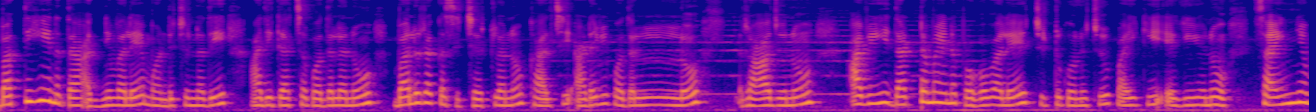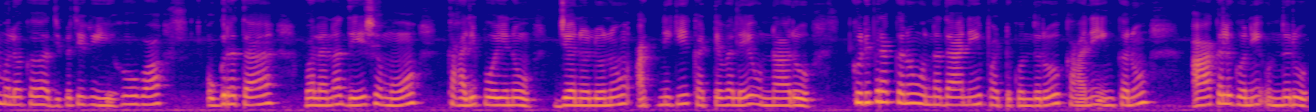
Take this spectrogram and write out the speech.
భక్తిహీనత అగ్నివలే మండుచున్నది. అది గచ్చ పొదలను బలురకసి చెట్లను కాల్చి అడవి పొదల్లో రాజును. అవి దట్టమైన పొగవలే చుట్టుకొనుచు పైకి ఎగియును. సైన్యములకు అధిపతికి యహోవా ఉగ్రత వలన దేశము కాలిపోయెను. జనులను అగ్నికి కట్టెవలే ఉన్నారు. కుడి ప్రక్కన ఉన్నదాన్ని పట్టుకుందరు కానీ ఇంకను ఆకలిగొని ఉందురు.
